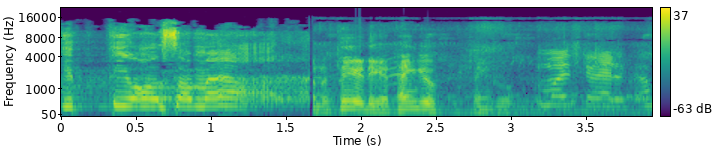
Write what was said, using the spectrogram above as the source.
कितनी औसम है यार। ठीक है ठीक है thank you thank you most welcome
